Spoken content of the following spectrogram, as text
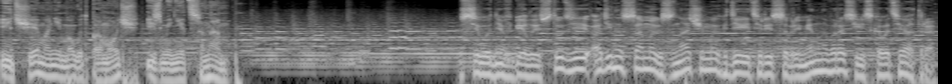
и чем они могут помочь измениться нам. Сегодня в «Белой студии» один из самых значимых деятелей современного российского театра.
